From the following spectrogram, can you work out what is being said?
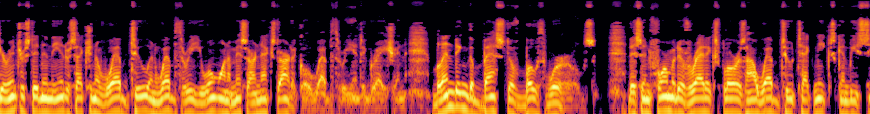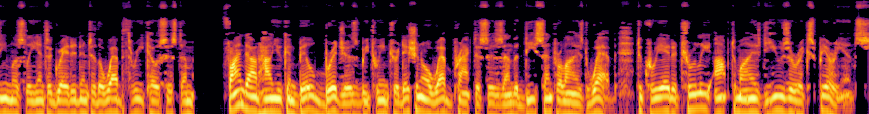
you're interested in the intersection of Web 2 and Web 3, you won't want to miss our next article, Web 3 Integration, blending the best of both worlds. This informative read explores how Web 2 techniques can be seamlessly integrated into the Web 3 ecosystem. Find out how you can build bridges between traditional web practices and the decentralized web to create a truly optimized user experience.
